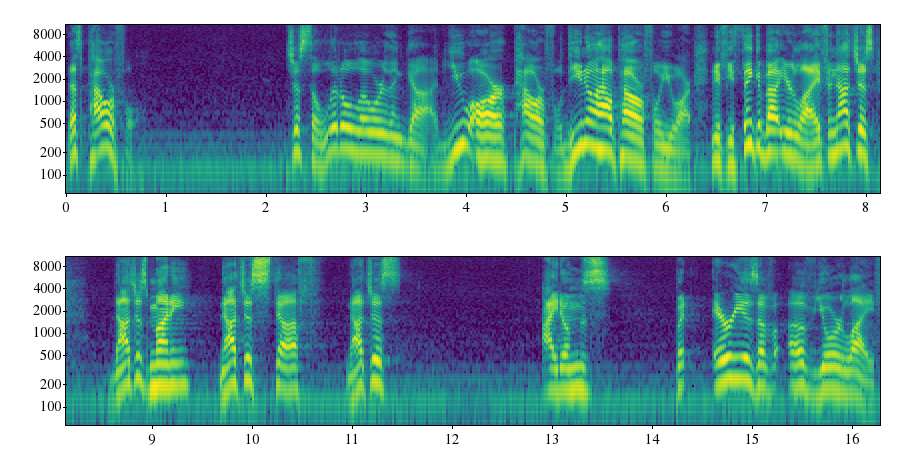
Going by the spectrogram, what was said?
That's powerful. Just a little lower than God. You are powerful. Do you know how powerful you are? And if you think about your life, and not just, not just money, not just stuff, not just items, but areas of, of your life.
